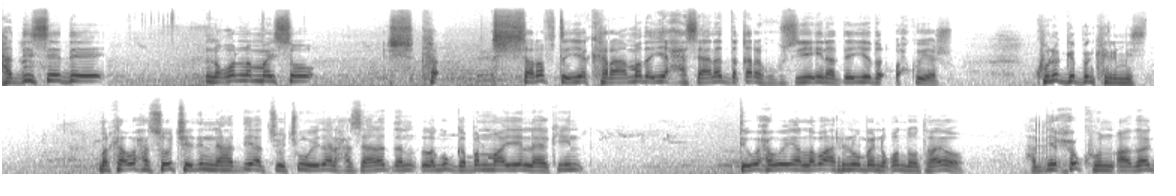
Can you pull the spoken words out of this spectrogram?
Haddiise dee noqonna mayso sharafta iyo karaamada iyo xasaanadda qaranku ku siiyey inaad dee iyada wax ku yeesho kuna gaban kari maysid. Marka waxaan soo jeedinaynaa haddii aad joojin weydaan xasaanaddan lagu gaban maayo laakiin dee waxa weeyaan laba arrinuun bay noqon doontaayoo haddii xukun adag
